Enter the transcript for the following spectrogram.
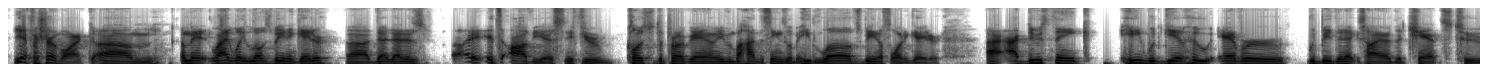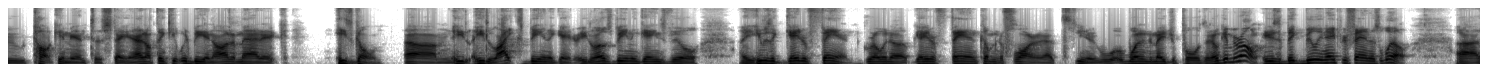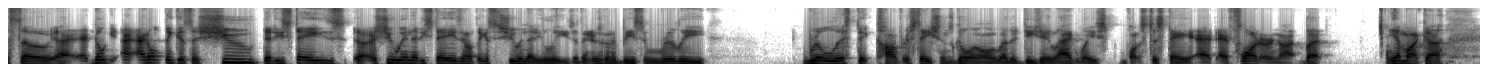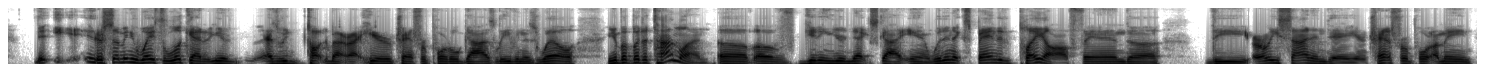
Yeah, for sure, Mark. Um, I mean, Lagway loves being a Gator. Uh, that that is uh, it's obvious if you're close to the program, even behind the scenes a little bit. He loves being a Florida Gator. I, I do think he would give whoever would be the next hire the chance to talk him into staying. I don't think it would be an automatic. He's gone. Um, he he likes being a Gator. He loves being in Gainesville. Uh, he was a Gator fan growing up. Gator fan coming to Florida. That's you know one of the major pulls. And don't get me wrong, he was a big Billy Napier fan as well. Uh, so uh, don't I, I, don't think it's a shoe that he stays, uh, a shoe in that he stays. I don't think it's a shoe in that he leaves. I think there's going to be some really realistic conversations going on whether DJ Lagway wants to stay at, at Florida or not. But yeah, Mark, uh, it, it, there's so many ways to look at it. You know, as we talked about right here, transfer portal guys leaving as well. You know, but but a timeline of of getting your next guy in with an expanded playoff and uh, the early signing day and transfer portal. I mean,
